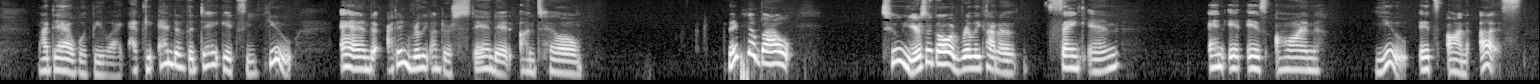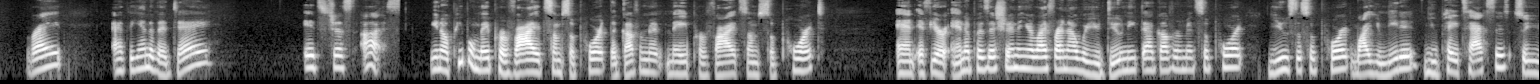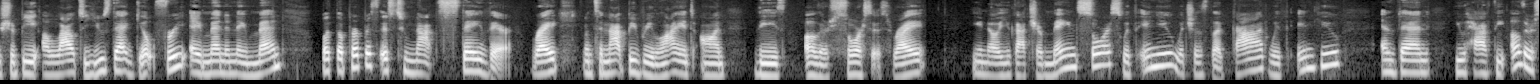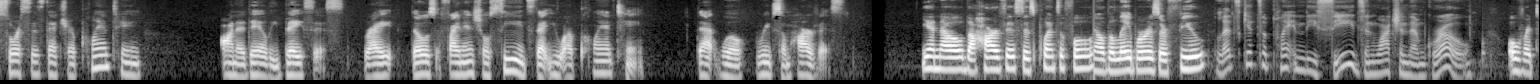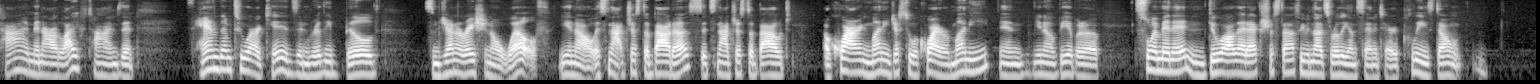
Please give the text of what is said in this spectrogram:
My dad would be like, at the end of the day, it's you. And I didn't really understand it until maybe about two years ago. It really kind of sank in. And it is on you, it's on us, right? At the end of the day, it's just us. You know, people may provide some support, the government may provide some support and if you're in a position in your life right now where you do need that government support, use the support while you need it. You pay taxes, so you should be allowed to use that guilt free. Amen and amen. But the purpose is to not stay there, right? And to not be reliant on these other sources, right? You know, you got your main source within you, which is the God within you. And then you have the other sources that you're planting on a daily basis, right? Those financial seeds that you are planting that will reap some harvest. You know, the harvest is plentiful, you know, the laborers are few. Let's get to planting these seeds and watching them grow over time in our lifetimes and hand them to our kids and really build some generational wealth. You know, it's not just about us, it's not just about acquiring money just to acquire money and, you know, be able to swim in it and do all that extra stuff, even though it's really unsanitary. Please don't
